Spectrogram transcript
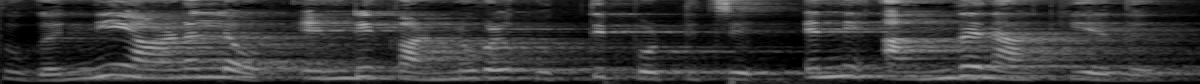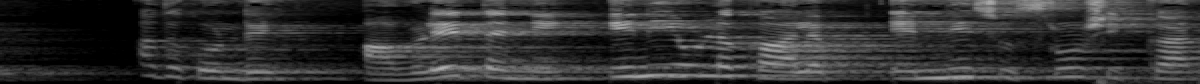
സുകന്യയാണല്ലോ എന്റെ കണ്ണുകൾ കുത്തിപ്പൊട്ടിച്ച് എന്നെ അന്ധനാക്കിയത്. അതുകൊണ്ട് അവളെ തന്നെ ഇനിയുള്ള കാലം എന്നെ ശുശ്രൂഷിക്കാൻ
